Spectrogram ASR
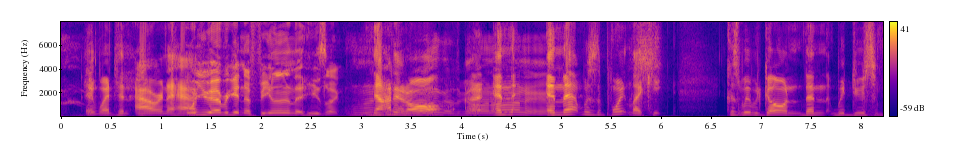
it went an hour and a half. Were you ever getting a feeling that he's like, "Hmm, Not at all. And here?" and that was the point. Like he, because we would go and then we'd do some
